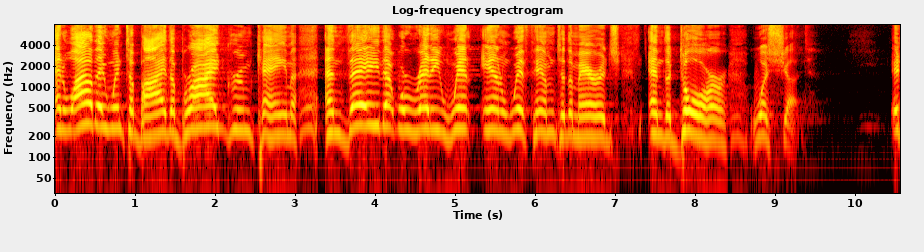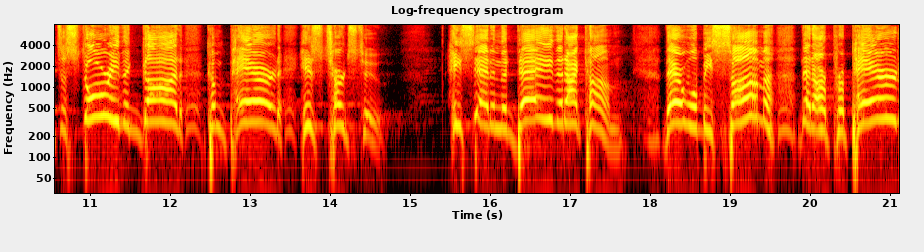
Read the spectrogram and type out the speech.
And while they went to buy, the bridegroom came, and they that were ready went in with him to the marriage, and the door was shut. It's a story that God compared his church to. He said, In the day that I come, there will be some that are prepared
